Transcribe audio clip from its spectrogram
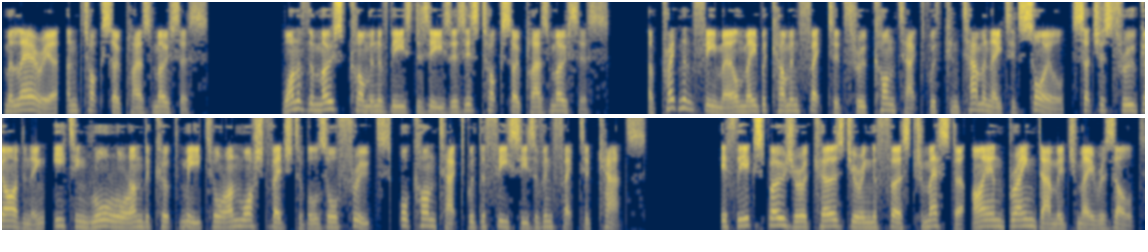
malaria, and toxoplasmosis. One of the most common of these diseases is toxoplasmosis. A pregnant female may become infected through contact with contaminated soil, such as through gardening, eating raw or undercooked meat or unwashed vegetables or fruits, or contact with the feces of infected cats. If the exposure occurs during the first trimester, eye and brain damage may result.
